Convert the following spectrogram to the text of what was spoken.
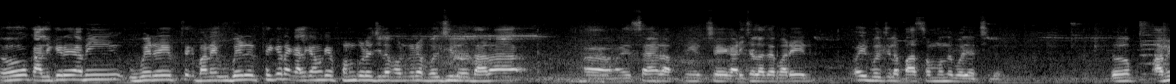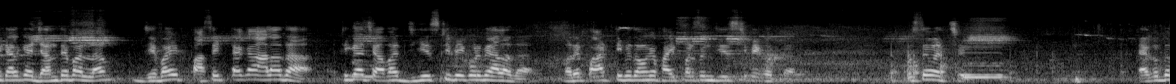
তো কালকে আমি উবেরের মানে উবেরের থেকে না কালকে আমাকে ফোন করেছিল ফোন করে বলছিল দাদা মানে স্যার আপনি হচ্ছে গাড়ি চালাতে পারেন। ওই বলছিল, পাস সম্বন্ধে বোঝাচ্ছিল। তো আমি কালকে জানতে পারলাম যে ভাই পাসের টাকা আলাদা, ঠিক আছে? আবার জিএসটি পে করবে আলাদা। মানে পার টিপে তোমাকে ফাইভ পার্সেন্ট জিএসটি পে করতে হবে। বুঝতে পারছ? এখন তো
